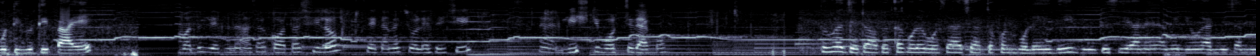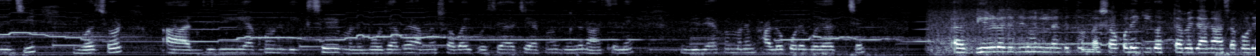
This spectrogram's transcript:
গুটি গুটি পায়ে। আমাদের যেখানে আসার কথা ছিল, সেখানে চলে এসেছি। হ্যাঁ বৃষ্টি পড়ছে, দেখো। তোমরা যেটা অপেক্ষা করে বসে আছো, এতক্ষণ বলেই দিই বিউটিশিয়ানের আমি নিউ অ্যাডমিশন নিয়েছি, এবছর। আর দিদি এখন লিখছে মানে বোঝাবে, আমরা সবাই বসে আছি, এখনও দুজন আসেনি। দিদি এখন মানে ভালো করে বোঝাচ্ছে। আর ভিডিওটা যদি ভালো লাগে, তোমরা সকলেই কি করতে হবে জানো? আশা করি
